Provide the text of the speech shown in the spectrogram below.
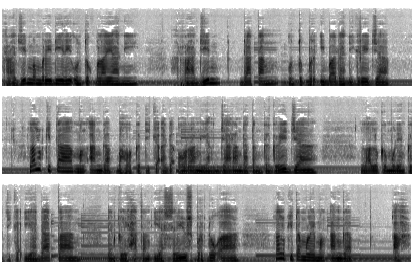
rajin memberi diri untuk melayani, rajin datang untuk beribadah di gereja, lalu kita menganggap bahwa ketika ada orang yang jarang datang ke gereja, lalu kemudian ketika ia datang dan kelihatan ia serius berdoa, lalu kita mulai menganggap, ah,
